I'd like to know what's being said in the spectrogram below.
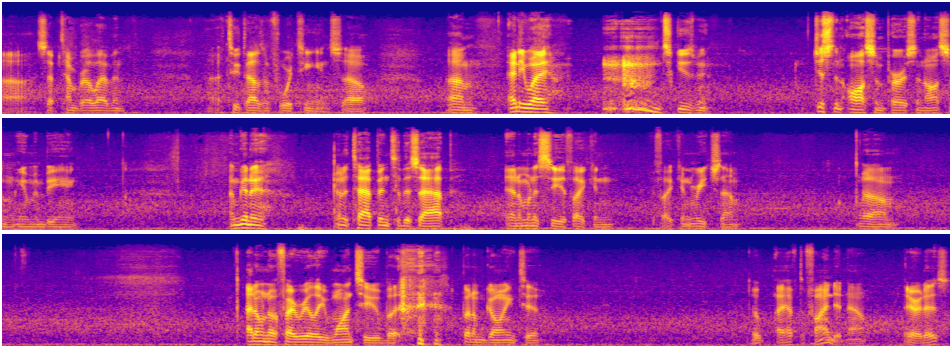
uh, September 11th, uh, 2014. So, um, anyway, excuse me just an awesome person, awesome human being. I'm gonna gonna tap into this app, and I'm gonna see if I can if I can reach them. Um, I don't know if I really want to, but but I'm going to. Oh, I have to find it now. There it is.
